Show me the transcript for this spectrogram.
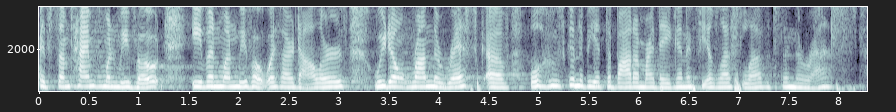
If sometimes when we vote, even when we vote with our dollars, we don't run the risk of, well, who's going to be at the bottom? Are they going to feel less loved than the rest?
